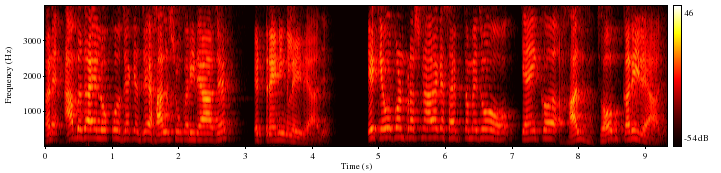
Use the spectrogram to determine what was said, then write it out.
અને આ બધા એ લોકો છે કે જે હાલ શું કરી રહ્યા છે? એ ટ્રેનિંગ લઈ રહ્યા છે. એક એવો પણ પ્રશ્ન આવે કે સાહેબ, તમે જો ક્યાંક હાલ જોબ કરી રહ્યા છો,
